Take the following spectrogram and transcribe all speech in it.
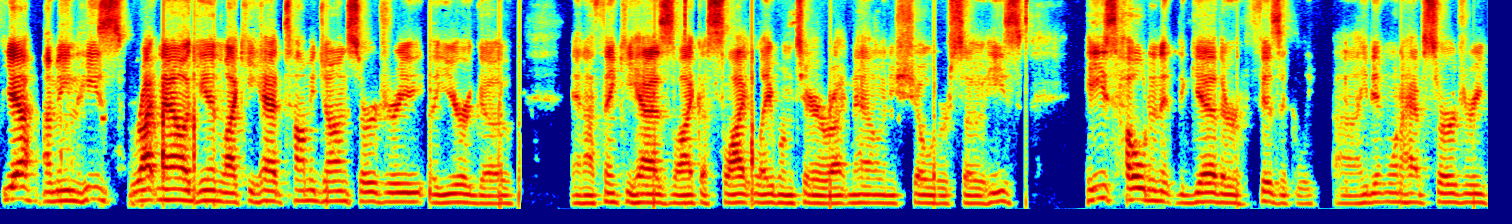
Yeah, I mean he's right now again like he had Tommy John surgery a year ago, and I think he has like a slight labrum tear right now in his shoulder, so he's he's holding it together physically. Uh, he didn't want to have surgery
